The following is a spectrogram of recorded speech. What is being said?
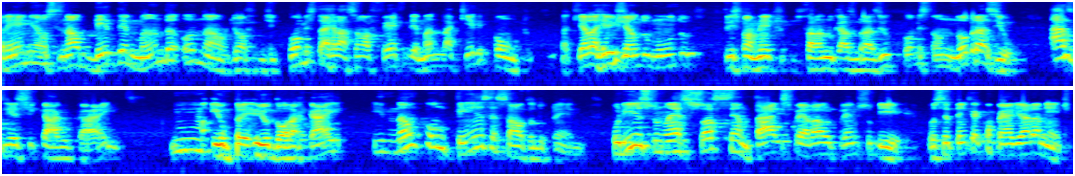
prêmio é um sinal de demanda ou não, de, de como está a relação oferta e demanda naquele ponto, naquela região do mundo, principalmente falando no caso do Brasil, como estão no Brasil. Às vezes Chicago cai hum, e o, e o dólar cai e não compensa essa alta do prêmio. Por isso, não é só sentar e esperar o prêmio subir. Você tem que acompanhar diariamente.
